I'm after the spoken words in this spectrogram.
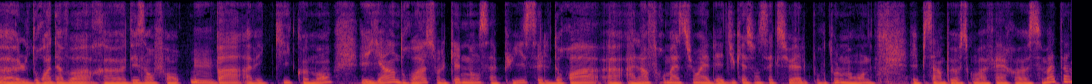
euh, le droit d'avoir des enfants ou mm. pas, avec qui, comment. Et il y a un droit sur lequel nous on s'appuie, c'est le droit à l'information et à l'éducation sexuelle pour tout le monde. Et puis c'est un peu ce qu'on va faire ce matin.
